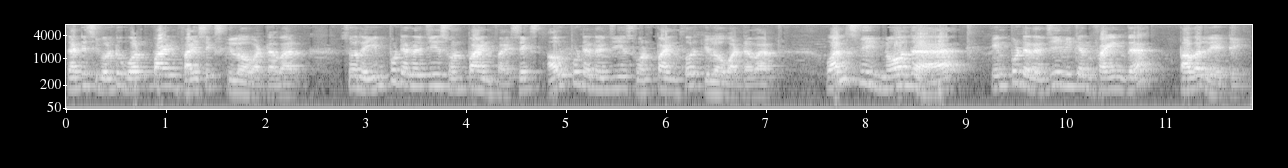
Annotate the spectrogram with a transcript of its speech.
that is equal to 1.56 kilowatt hour. So the input energy is 1.56 output energy is 1.4 kilowatt hour. Once we know the input energy we can find the power rating.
